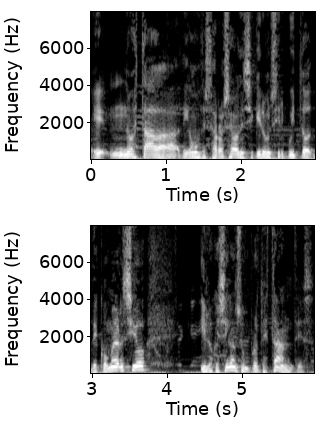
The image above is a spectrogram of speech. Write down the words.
eh, no estaba, digamos, desarrollado ni siquiera un circuito de comercio, y los que llegan son protestantes.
